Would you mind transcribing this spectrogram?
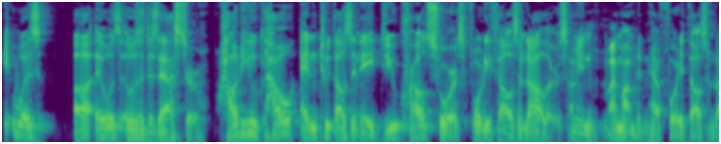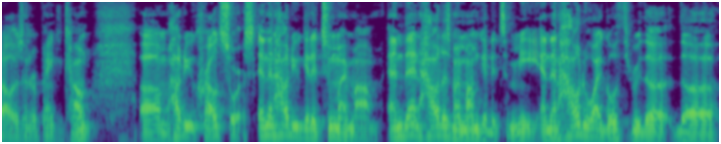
it was uh, it was it was a disaster. How do you how in 2008 do you crowdsource forty thousand dollars? I mean, my mom didn't have forty thousand dollars in her bank account. Um, how do you crowdsource? And then how do you get it to my mom? And then how does my mom get it to me? And then how do I go through the the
